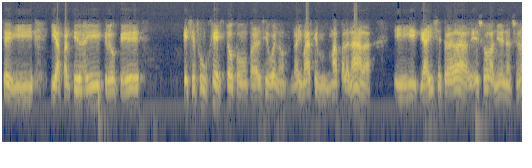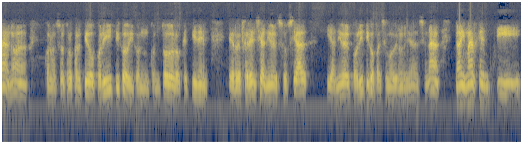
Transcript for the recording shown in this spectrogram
sí, y, y a partir de ahí creo que ese fue un gesto como para decir, bueno, no hay margen más para nada. Y de ahí se traslada eso a nivel nacional, ¿no? Con los otros partidos políticos y con, con todo lo que tienen eh, referencia a nivel social y a nivel político para ese gobierno nacional. No hay margen y,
